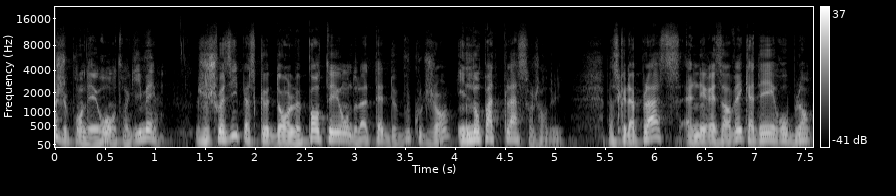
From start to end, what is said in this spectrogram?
je prends des héros entre guillemets? Je choisis parce que dans le panthéon de la tête de beaucoup de gens, ils n'ont pas de place aujourd'hui. Parce que la place, elle n'est réservée qu'à des héros blancs.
